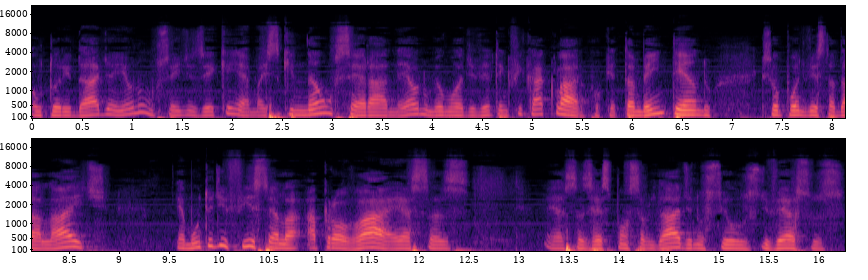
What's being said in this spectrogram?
autoridade, aí eu não sei dizer quem é, mas que não será ANEL, no meu modo de ver, tem que ficar claro, porque também entendo que, do ponto de vista da Light, é muito difícil ela aprovar essas, essas responsabilidades nos seus diversos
